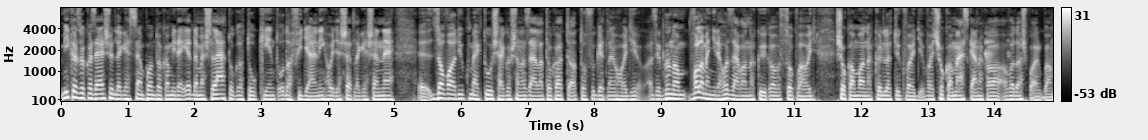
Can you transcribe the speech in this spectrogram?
Mik azok az elsődleges szempontok, amire érdemes látogatóként odafigyelni, hogy esetlegesen ne zavarjuk meg túlságosan az állatokat, attól függetlenül, hogy azért gondolom valamennyire hozzá vannak ők ahhoz szokva, hogy sokan vannak körülöttük, vagy, vagy sokan mászkálnak a, a vadasparkban.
